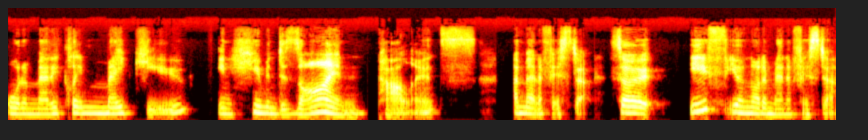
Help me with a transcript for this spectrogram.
automatically make you in human design parlance a manifester. So if you're not a manifester,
